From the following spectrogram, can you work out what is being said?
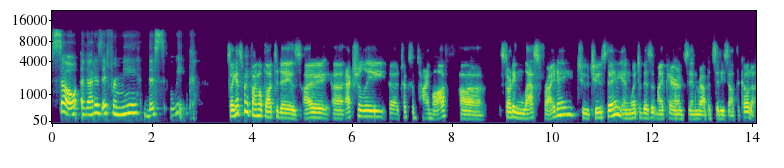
So that is it for me this week. So I guess my final thought today is I uh, actually uh, took some time off uh, starting last Friday to Tuesday and went to visit my parents in Rapid City, South Dakota.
